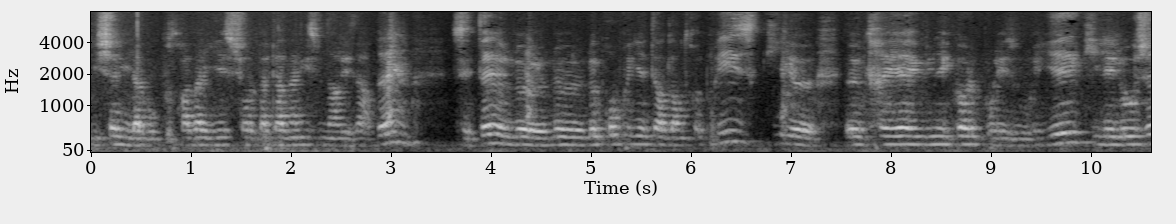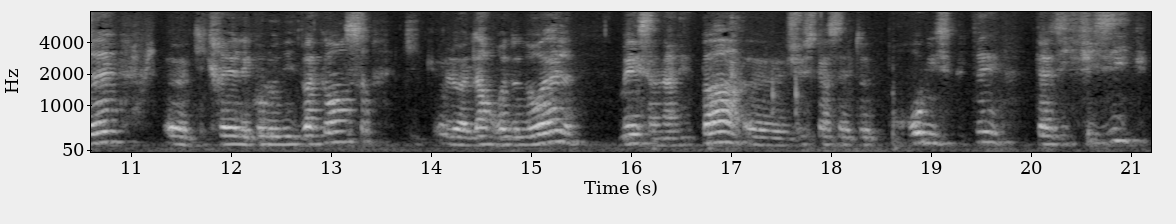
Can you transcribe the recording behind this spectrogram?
Michel, il a beaucoup travaillé sur le paternalisme dans les Ardennes. C'était le, le, propriétaire de l'entreprise qui euh, euh, créait une école pour les ouvriers, qui les logeait, euh, qui créait les colonies de vacances, l'arbre de Noël. Mais ça n'allait pas jusqu'à cette promiscuité quasi physique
